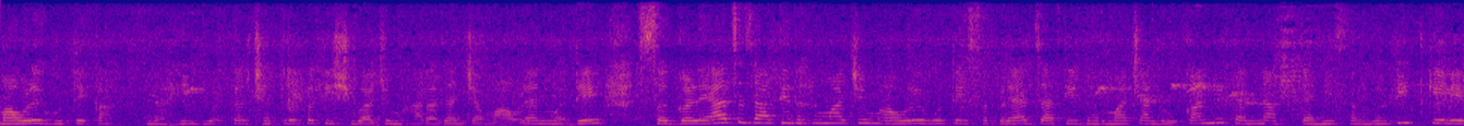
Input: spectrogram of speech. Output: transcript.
मावळे होते का? नाही. तर छत्रपती शिवाजी महाराजांच्या मावळ्यांमध्ये सगळ्याच जाती धर्माचे मावळे होते. सगळ्याच जाती धर्माच्या लोकांनी त्यांना त्यांनी संघटित केले.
